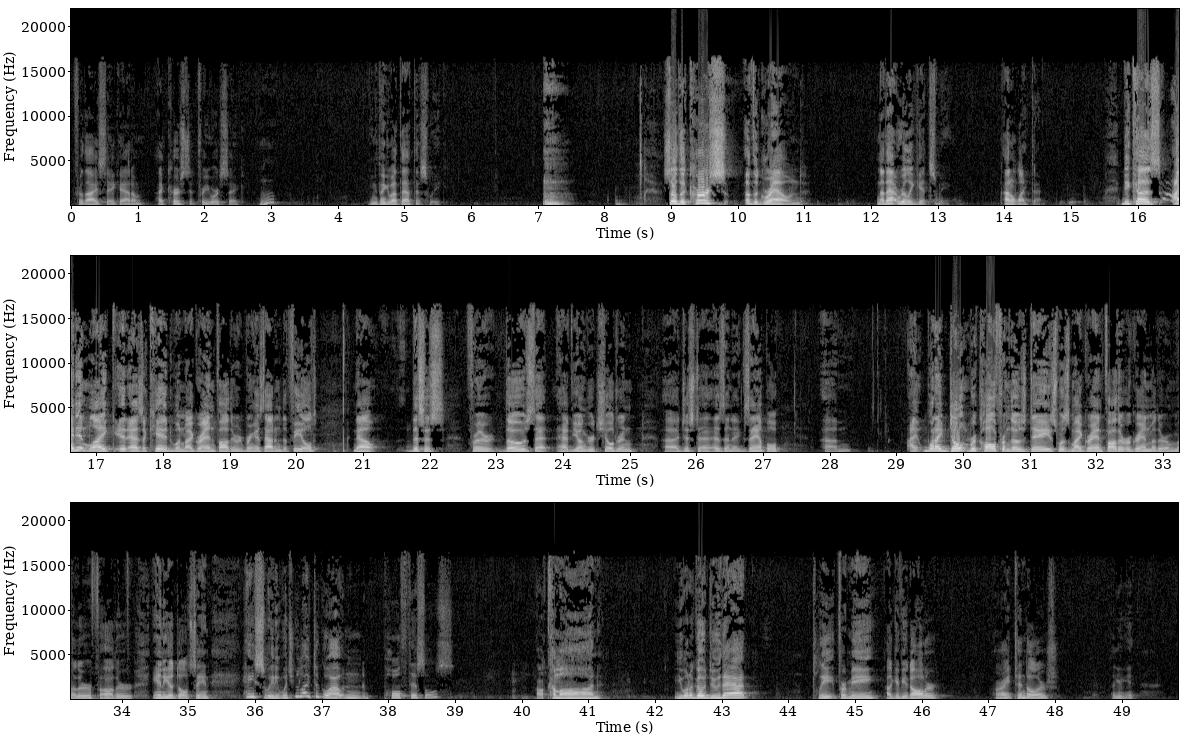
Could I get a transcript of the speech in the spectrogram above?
for thy sake, Adam, I cursed it for your sake. Hmm? You think about that this week. so the curse of the ground, now that really gets me. I don't like that because I didn't like it as a kid when my grandfather would bring us out into the field. Now, this is for those that have younger children, uh, just as an example. Um, I, what I don't recall from those days was my grandfather or grandmother, or mother or father, or any adult saying, Hey, sweetie, would you like to go out and pull thistles? Oh, come on. You want to go do that? Please, for me, I'll give you a dollar. All right, ten dollars. I'll give you.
